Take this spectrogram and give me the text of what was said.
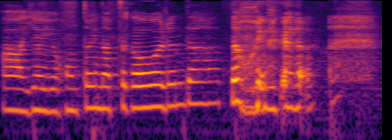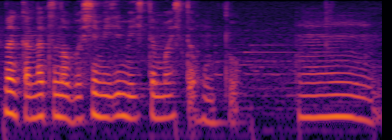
ああいよいよ本当に夏が終わるんだと思いながらなんか夏の部しみじみしてました本当。うん。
